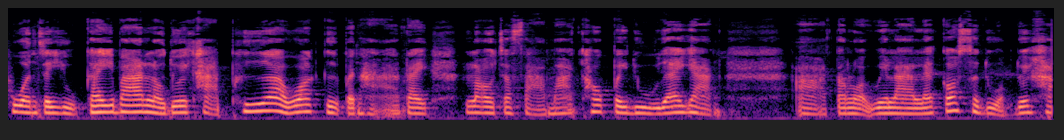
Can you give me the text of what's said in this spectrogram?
ควรจะอยู่ใกล้บ้านเราด้วยค่ะ เพื่อว่าเกิดปัญหาอะไร เราจะสามารถเข้าไปดูได้อย่างตลอดเวลาและก็สะดวกด้วยค่ะ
